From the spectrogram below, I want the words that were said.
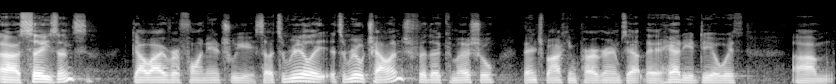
uh, seasons go over a financial year. So it's a really, it's a real challenge for the commercial benchmarking programs out there. How do you deal with um,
